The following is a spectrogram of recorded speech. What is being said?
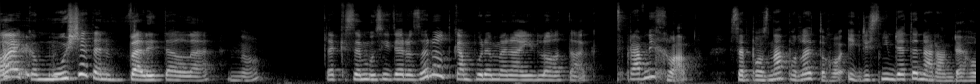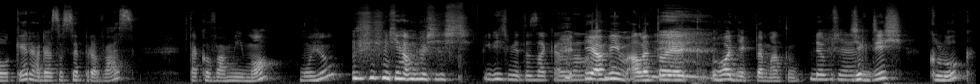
co, jako muž je ten velitel, ne? No. Tak se musíte rozhodnout, kam půjdeme na jídlo a tak. Správný chlap se pozná podle toho, i když s ním jdete na rande holky, rada zase pro vás, taková mimo, můžu? Já můžeš, i když mě to zakázala. Já vím, ale to je k- hodně k tématu. Dobře. Že když kluk,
